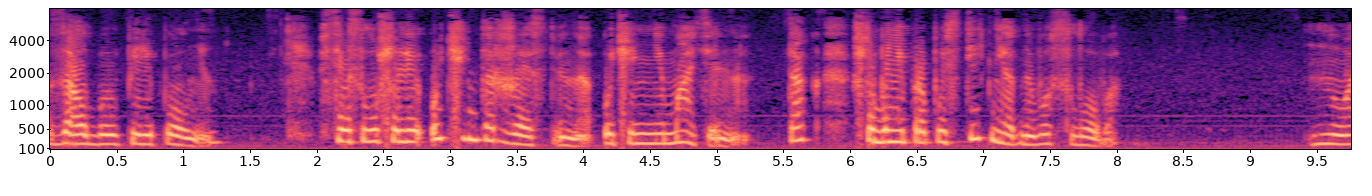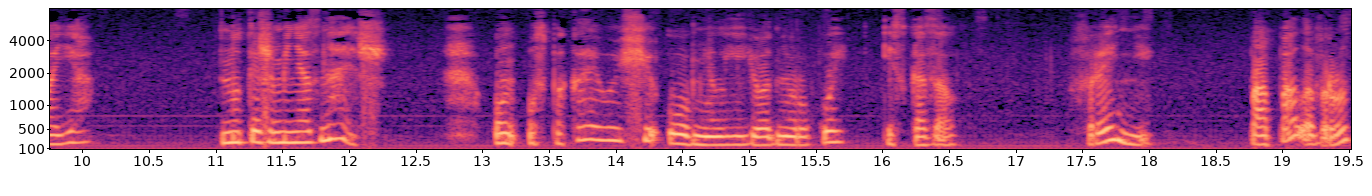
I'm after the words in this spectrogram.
Зал был переполнен. Все слушали очень торжественно, очень внимательно, так, чтобы не пропустить ни одного слова. «Ну, а я? Ну, ты же меня знаешь?» Он успокаивающе обнял ее одной рукой и сказал, «Френни попала в рот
